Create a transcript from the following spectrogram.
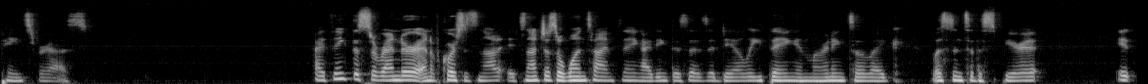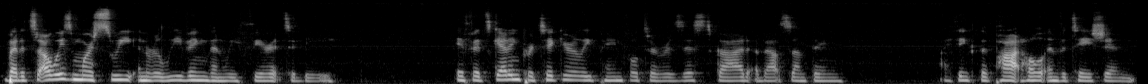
paints for us. I think the surrender, and of course, it's not it's not just a one time thing. I think this is a daily thing in learning to like listen to the spirit. It, but it's always more sweet and relieving than we fear it to be if it's getting particularly painful to resist God about something, I think the pothole invitation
